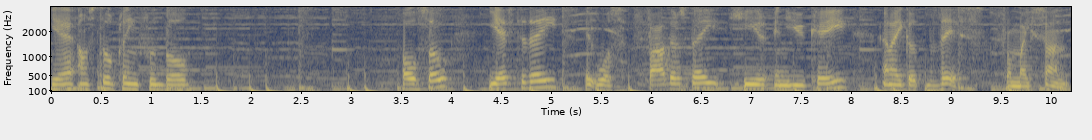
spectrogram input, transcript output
Yeah I'm still playing football. Also Yesterday it was Father's Day here in UK and I got this from my son.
